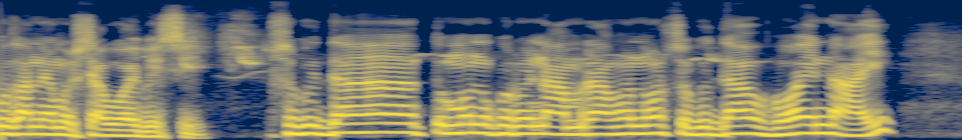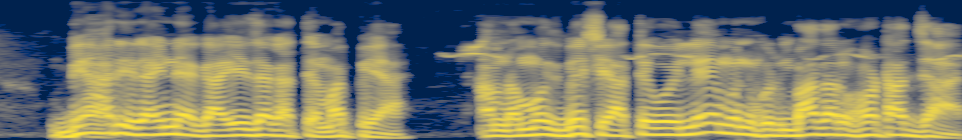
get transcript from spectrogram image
উজানের মহিষটা হয় বেশি। সুবিধা তো মনে করুন, আমরা এখন অসুবিধা হয় নাই। বেহারিরাই নেগা এই জায়গাতে মাপিয়া। আমরা বেশি হাতে হইলে মনে করি বাজার হঠাৎ যায়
